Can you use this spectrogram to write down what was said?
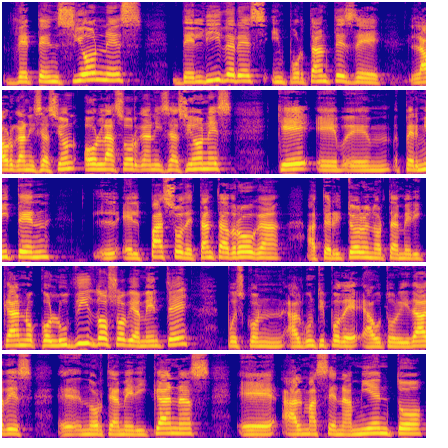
detenciones de líderes importantes de la organización o las organizaciones que eh, em, permiten el paso de tanta droga a territorio norteamericano, coludidos obviamente pues con algún tipo de autoridades eh, norteamericanas, eh, almacenamiento,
